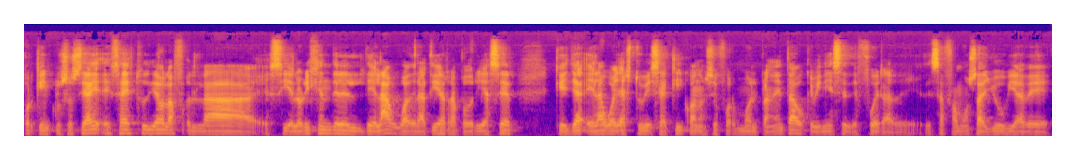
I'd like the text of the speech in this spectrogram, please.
Porque incluso se ha, estudiado la, si el origen del, agua de la Tierra podría ser que ya el agua ya estuviese aquí cuando se formó el planeta o que viniese de fuera, de, esa famosa lluvia de,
